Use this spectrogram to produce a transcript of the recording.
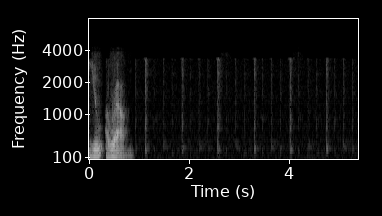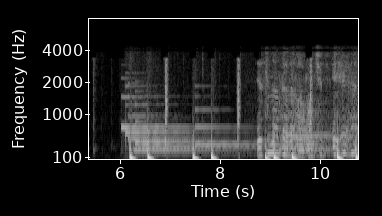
You Around. It's not that I don't want you here.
